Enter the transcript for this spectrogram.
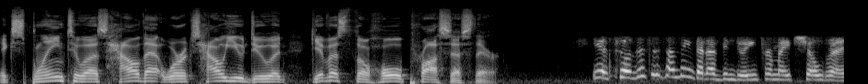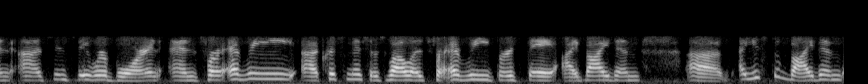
explain to us how that works, how you do it. Give us the whole process there. Yeah, so this is something that I've been doing for my children uh, since they were born, and for every uh, Christmas as well as for every birthday, I buy them. Uh, I used to buy them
